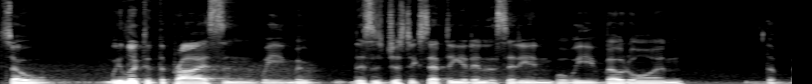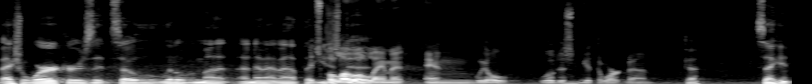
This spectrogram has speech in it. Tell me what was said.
so we looked at the price and we moved, this is just accepting it into the city and will we vote on the actual work or is it so little of a amount, an amount that It's you just below a limit, and we'll, we'll just get the work done. Okay. Second.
